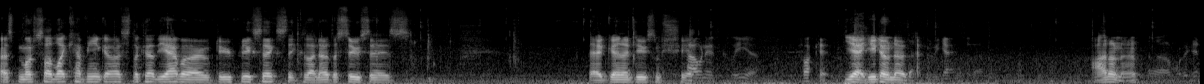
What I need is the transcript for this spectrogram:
As much as I'd like having you guys look at the ammo, do 360 because I know the Zeus is. They're gonna do some shit. Town is clear. Fuck it. Yeah, you don't know that. Did we get into that? I don't know. Uh, what again?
